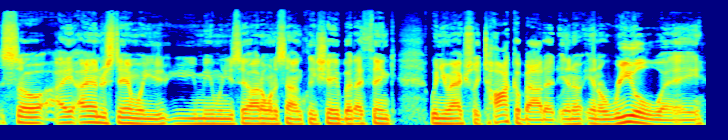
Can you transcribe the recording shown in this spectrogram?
so I, I understand what you, you mean when you say oh, I don't want to sound cliche, but I think when you actually talk about it in a in a real way,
